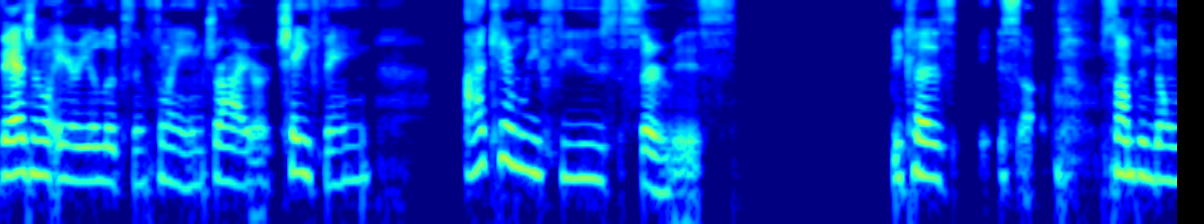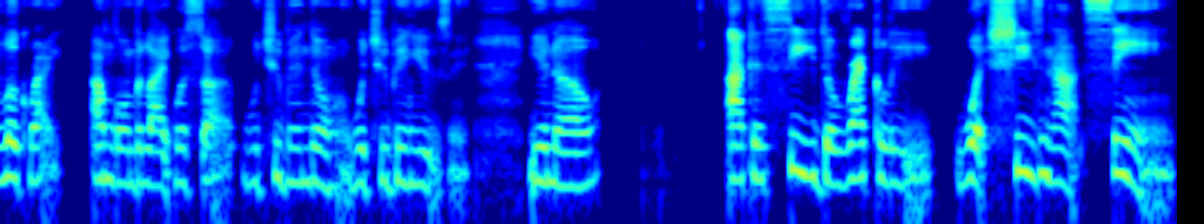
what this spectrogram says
vaginal area looks inflamed, dry, or chafing, I can refuse service because uh, something don't look right. I'm to be like, what's up? What you been doing? What you been using? You know, I can see directly what she's not seeing.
